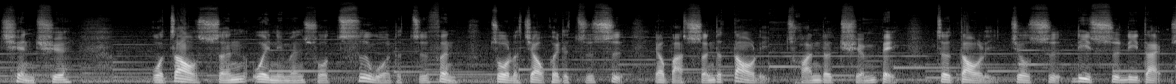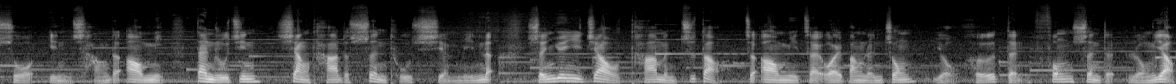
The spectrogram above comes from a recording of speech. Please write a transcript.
欠缺。我照神为你们所赐我的职分，做了教会的执事，要把神的道理传得全备。这道理就是历世历代所隐藏的奥秘，但如今向他的圣徒显明了。神愿意叫他们知道，这奥秘在外邦人中有何等丰盛的荣耀，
